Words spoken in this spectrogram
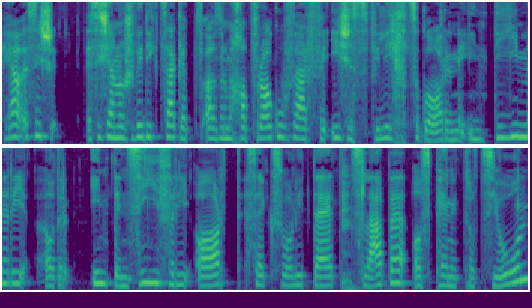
Ja, es ist es ist ja noch schwierig zu sagen, also man kann die Frage aufwerfen, ist es vielleicht sogar eine intimere oder intensivere Art, Sexualität zu leben als Penetration,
